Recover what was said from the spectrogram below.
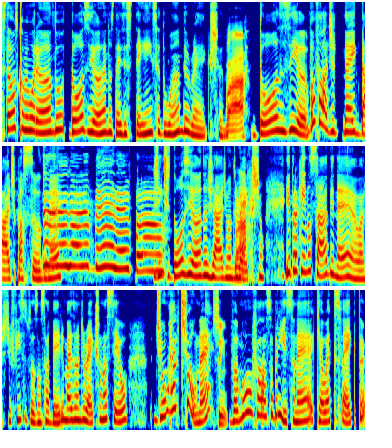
estamos comemorando 12 anos da existência do One Direction. Bah. 12 anos. Vamos falar de né, idade passando, né? Gente, 12 anos já de One Bah. Direction. E pra quem não sabe, né? Eu acho difícil as pessoas não saberem, mas One Direction nasceu de um reality show, né? Sim. Vamos falar sobre isso, né? Que é o X Factor,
